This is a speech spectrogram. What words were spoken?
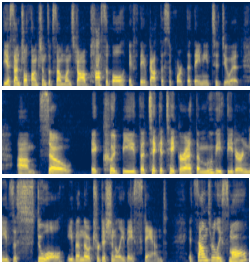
the essential functions of someone's job possible if they've got the support that they need to do it. Um, so it could be the ticket taker at the movie theater needs a stool, even though traditionally they stand. It sounds really small.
